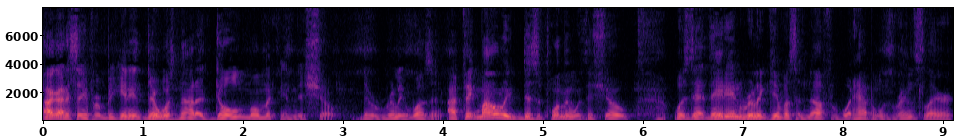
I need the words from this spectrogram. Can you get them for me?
I got to say, from beginning, there was not a dull moment in this show there really wasn't. I think my only disappointment with the show was that they didn't really give us enough of what happened with Renslayer,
